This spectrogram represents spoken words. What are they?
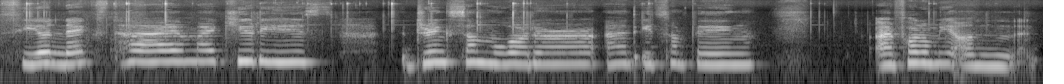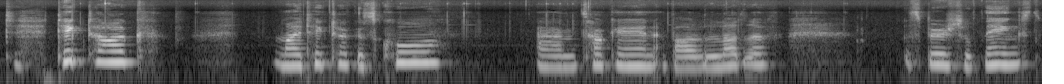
see you next time, my cuties. Drink some water and eat something. And follow me on TikTok. My TikTok is cool. I'm talking about a lot of spiritual things.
